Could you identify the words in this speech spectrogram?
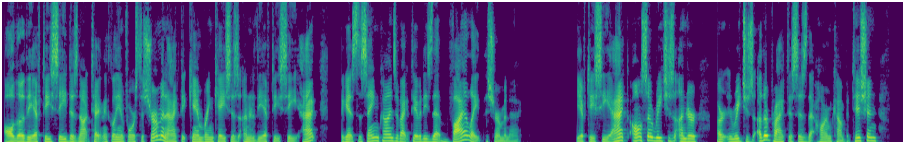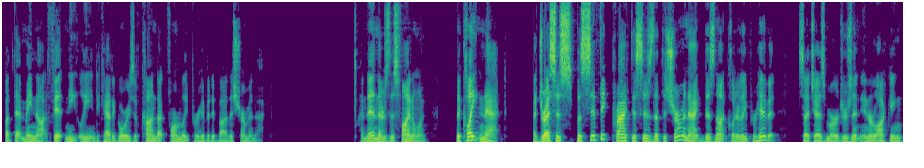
Although the FTC does not technically enforce the Sherman Act, it can bring cases under the FTC Act against the same kinds of activities that violate the Sherman Act. The FTC Act also reaches under or reaches other practices that harm competition, but that may not fit neatly into categories of conduct formally prohibited by the Sherman Act. And then there's this final one. The Clayton Act addresses specific practices that the Sherman Act does not clearly prohibit, such as mergers and interlocking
